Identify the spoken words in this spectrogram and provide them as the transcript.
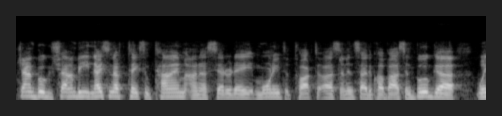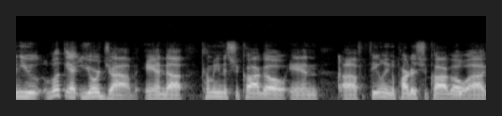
Jon Boog Sciambi, nice enough to take some time on a Saturday morning to talk to us and Inside the Clubhouse. And Boog, uh, when you look at your job and uh, coming to Chicago and uh, feeling a part of Chicago, uh,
